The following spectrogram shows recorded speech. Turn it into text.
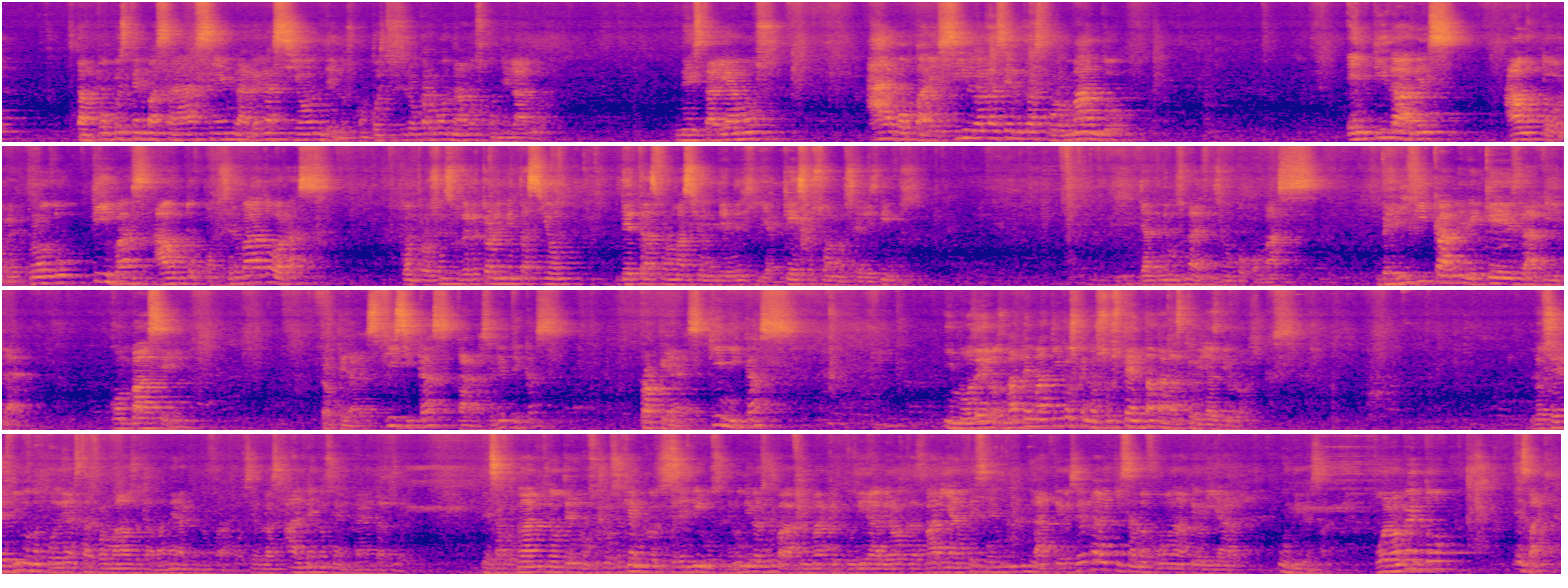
tampoco estén basadas en la relación de los compuestos hidrocarbonados con el agua necesitaríamos algo parecido a las células formando entidades autorreproductivas, autoconservadoras, con procesos de retroalimentación, de transformación de energía, que esos son los seres vivos. Ya tenemos una definición un poco más verificable de qué es la vida, con base propiedades físicas, cargas eléctricas, propiedades químicas y modelos matemáticos que nos sustentan a las teorías biológicas. Los seres vivos no podrían estar formados de otra manera que no fueran por células, al menos en el planeta Tierra. Desafortunadamente no tenemos otros ejemplos de seres vivos en el universo para afirmar que pudiera haber otras variantes en la teoría cerebral y quizá no fue una teoría universal. Por el momento es válida.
